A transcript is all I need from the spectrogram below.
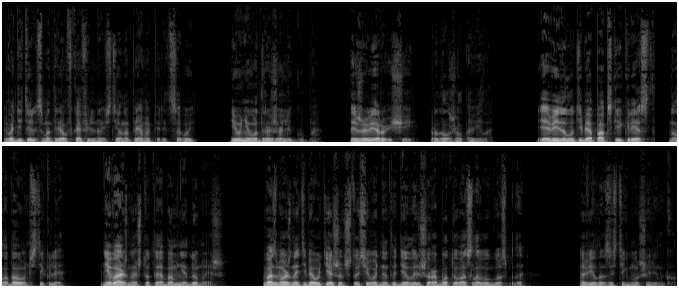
Водитель смотрел в кафельную стену прямо перед собой, и у него дрожали губы. — Ты же верующий, — продолжал Авила. — Я видел у тебя папский крест на лобовом стекле. Неважно, что ты обо мне думаешь. Возможно, тебя утешит, что сегодня ты делаешь работу во славу Господа. Авила застегнул ширинку.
